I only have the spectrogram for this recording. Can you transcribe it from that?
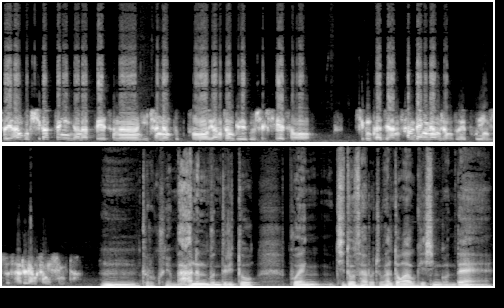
저희 한국시각장애인연합회에서는 2000년부터 양성교육을 실시해서 지금까지 한 300명 정도의 보행지도사를 양성했습니다. 음, 그렇군요. 많은 분들이 또 보행 지도사로 좀 활동하고 계신 건데,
